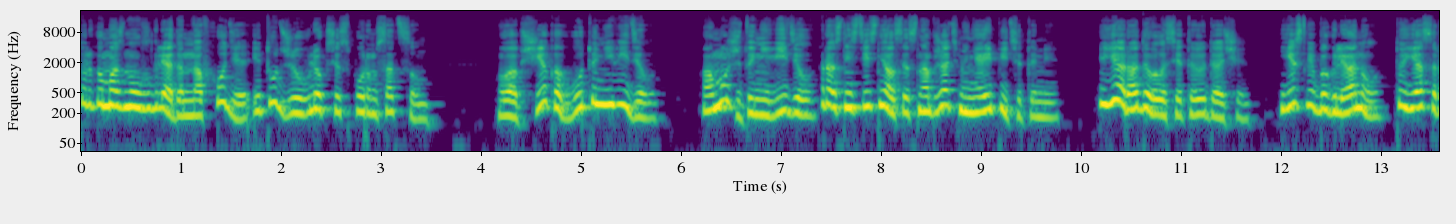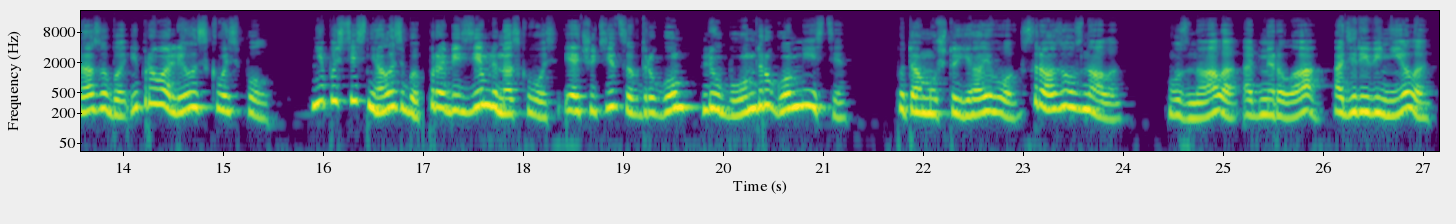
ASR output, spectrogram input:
только мазнул взглядом на входе и тут же увлекся спором с отцом. Вообще, как будто не видел. А может, и не видел, раз не стеснялся снабжать меня эпитетами. И я радовалась этой удаче. Если бы глянул, то я сразу бы и провалилась сквозь пол. Не постеснялась бы пробить землю насквозь и очутиться в другом, любом другом месте. Потому что я его сразу узнала. Узнала, обмерла, одеревенела,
